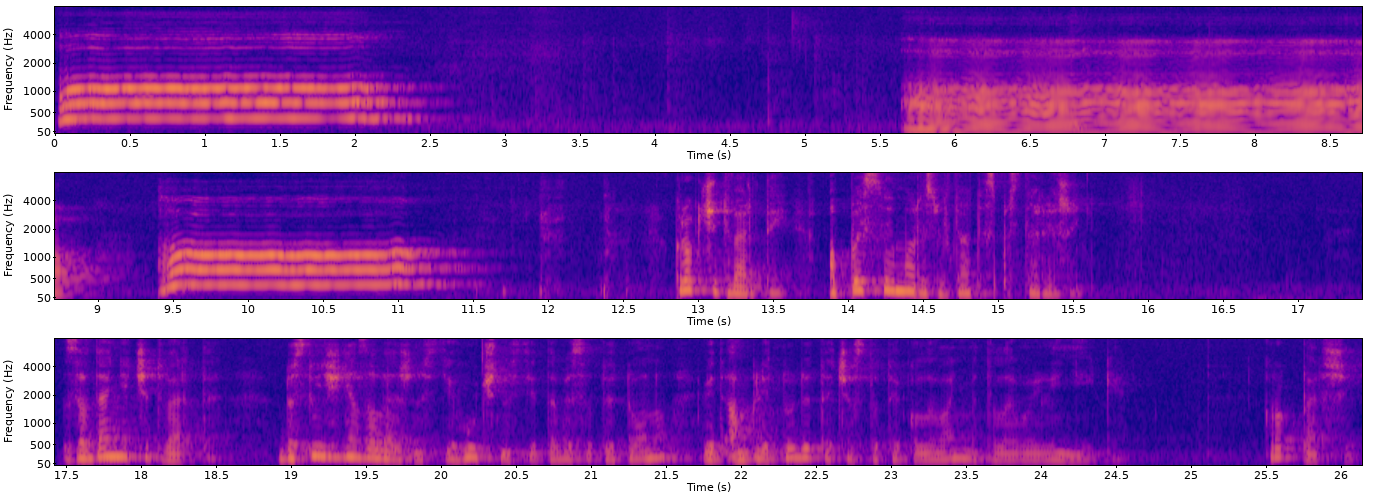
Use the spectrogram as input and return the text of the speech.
Ом. А. Крок четвертий. Описуємо результати спостережень. Завдання четверте. Дослідження залежності, гучності та висоти тону від амплітуди та частоти коливань металевої лінійки. Крок перший.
